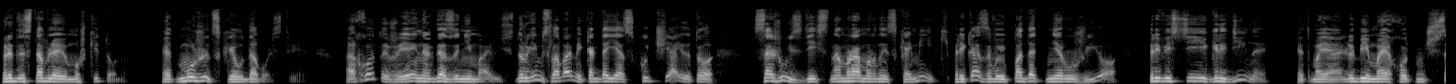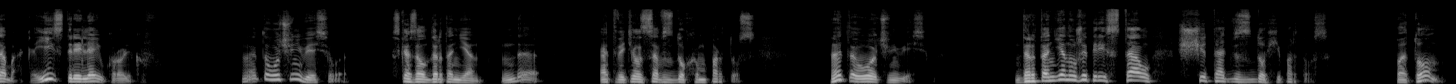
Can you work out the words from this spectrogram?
предоставляю мушкетону. Это мужицкое удовольствие. Охотой же я иногда занимаюсь. Другими словами, когда я скучаю, то сажусь здесь на мраморной скамейке, приказываю подать мне ружье, привезти грядины — это моя любимая охотничья собака — и стреляю кроликов. — Это очень весело, — сказал Д'Артаньян. — Да, — ответил со вздохом Портос. — Это очень весело. Д'Артаньян уже перестал считать вздохи Портоса. Потом,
